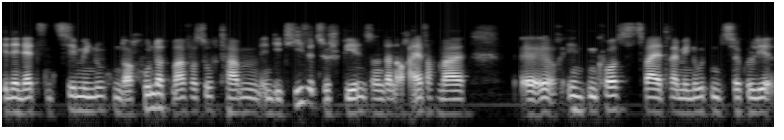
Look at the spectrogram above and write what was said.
in den letzten zehn Minuten noch hundertmal versucht haben, in die Tiefe zu spielen, sondern auch einfach mal äh, hinten kurz zwei, drei Minuten zirkulier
